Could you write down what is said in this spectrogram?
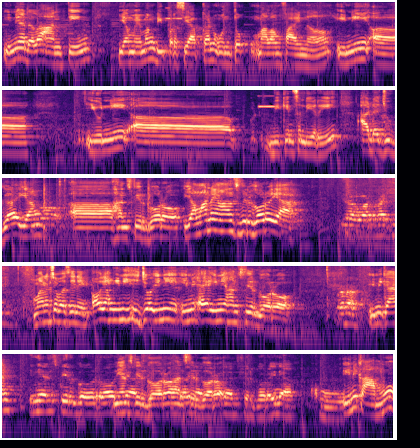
Ini adalah anting yang memang dipersiapkan untuk malam final. Ini eh, Yuni eh, bikin sendiri. Ada juga yang eh, Hans Virgoro. Yang mana yang Hans Virgoro ya? ya warna hijau. Mana coba sini? Oh, yang ini hijau ini. Ini eh ini Hans Virgoro. Mana? Ini kan? Ini Hans Virgoro. Ini Hans Virgoro, Hans Virgoro. Hans Virgoro ini aku. Ini kamu.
